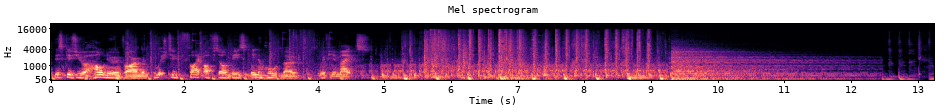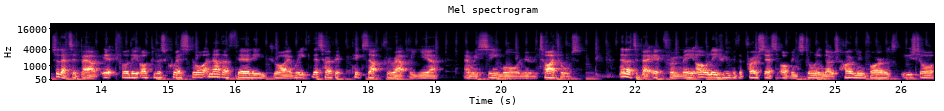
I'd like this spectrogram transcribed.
This gives you a whole new environment in which to fight off zombies in horde mode with your mates. So that's about it for the Oculus Quest store. Another fairly dry week. Let's hope it picks up throughout the year and we see more new titles. Now that's about it from me. I'll leave you with the process of installing those home environments that you saw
